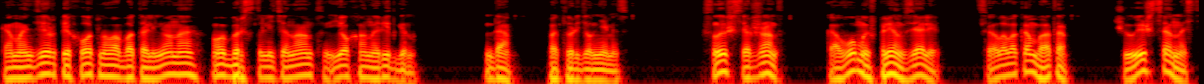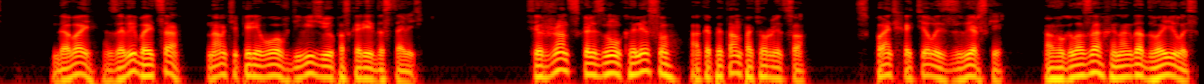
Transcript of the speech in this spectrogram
Командир пехотного батальона, оберст-лейтенант Йохан Ридген. «Да», — подтвердил немец. «Слышь, сержант, кого мы в плен взяли? Целого комбата. Чуешь ценность? Давай, зови бойца, нам теперь его в дивизию поскорее доставить». Сержант скользнул к лесу, а капитан потер лицо. Спать хотелось зверски, а в глазах иногда двоилось.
